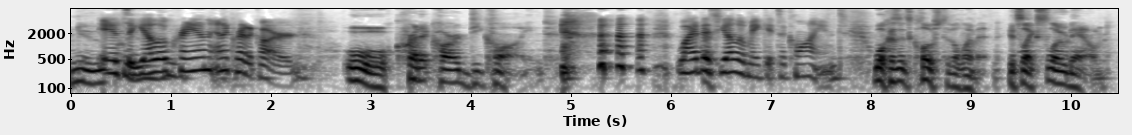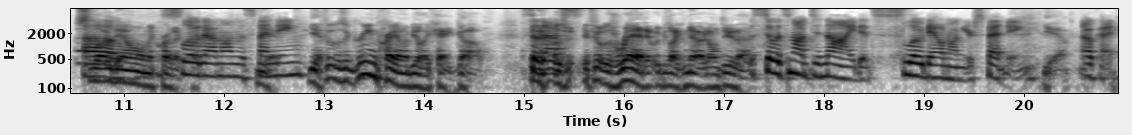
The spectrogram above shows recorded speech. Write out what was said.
New. It's a yellow crayon and a credit card. Ooh, credit card declined. Why does yellow make it declined? Well, because it's close to the limit. It's like slow down. Slow Oh, down on the credit Slow card. down on the Yeah. spending. Yeah. if it was a green crayon, I'd be like, hey, go. So And if it, was, if it was red, it would be like, no, don't do that. so it's not denied. It's slow down on your spending. Yeah. Okay,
